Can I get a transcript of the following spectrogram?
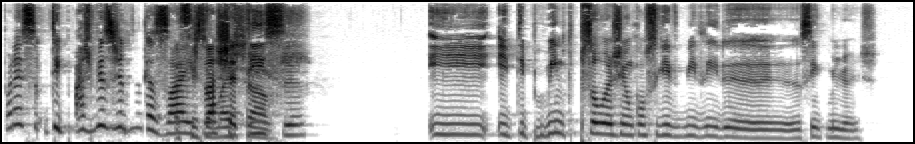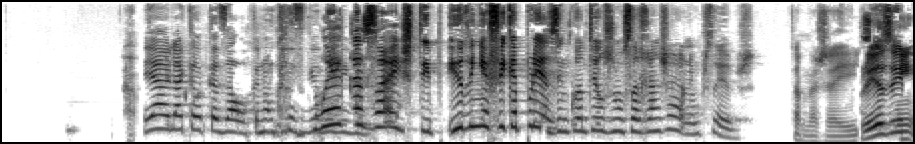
Parece, tipo, às vezes gente de casais assim dá chatice e, e tipo 20 pessoas iam conseguir dividir uh, eh, 5 milhões. Ah. E olha aquele casal que não conseguiu. Não é casais, tipo, e o dinheiro fica preso enquanto eles não se arranjarem, percebes? Tá, mas aí. Preso e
